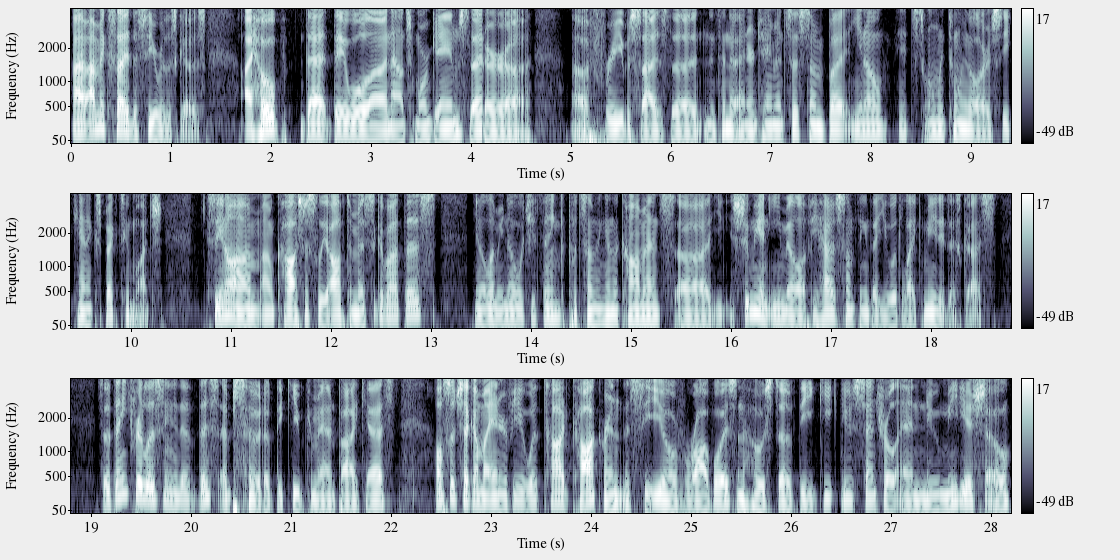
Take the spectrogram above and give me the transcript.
I, I'm excited to see where this goes. I hope that they will uh, announce more games that are uh, uh, free besides the Nintendo Entertainment System, but you know it's only twenty dollars, so you can't expect too much. So you know I'm I'm cautiously optimistic about this. You know, let me know what you think. Put something in the comments. Uh, shoot me an email if you have something that you would like me to discuss. So thank you for listening to this episode of the Cube Command podcast. Also check out my interview with Todd Cochran, the CEO of RawVoice and host of the Geek News Central and New Media Show,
